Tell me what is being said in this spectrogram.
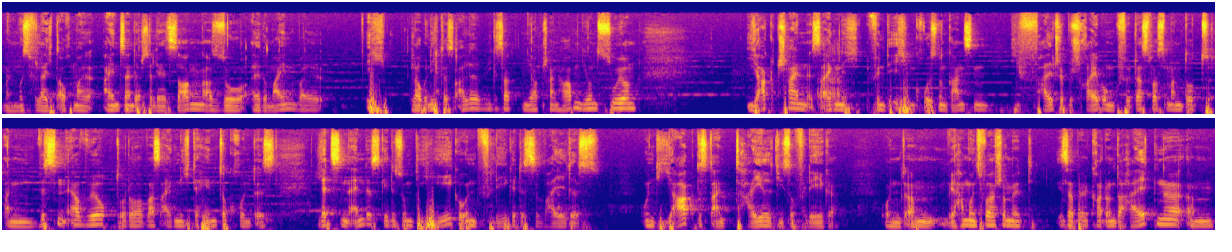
Man muss vielleicht auch mal eins an der Stelle jetzt sagen, also so allgemein, weil ich glaube nicht, dass alle, wie gesagt, einen Jagdschein haben, die uns zuhören. Jagdschein ist eigentlich, finde ich, im Großen und Ganzen die falsche Beschreibung für das, was man dort an Wissen erwirbt oder was eigentlich der Hintergrund ist. Letzten Endes geht es um die Hege und Pflege des Waldes. Und die Jagd ist ein Teil dieser Pflege. Und ähm, wir haben uns vorher schon mit Isabel gerade unterhalten. Ähm,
